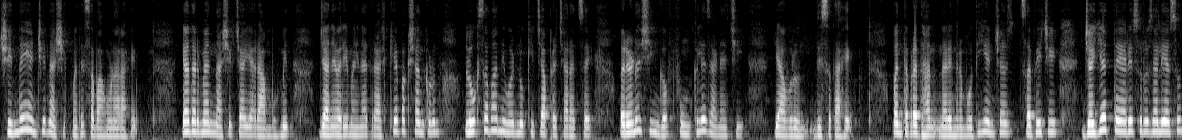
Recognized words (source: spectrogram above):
शिंदे यांची नाशिकमध्ये सभा होणार आहे. या दरम्यान नाशिकच्या या रामभूमीत जानेवारी महिन्यात राजकीय पक्षांकडून लोकसभा निवडणुकीच्या प्रचाराचे रणशिंग फुंकले जाण्याची यावरून दिसत आहे. पंतप्रधान नरेंद्र मोदी यांच्या सभेची जय्यत तयारी सुरू झाली असून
